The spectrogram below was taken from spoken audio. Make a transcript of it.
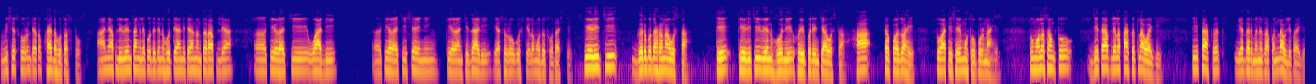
विशेष करून त्याचा फायदा होत असतो. आणि आपली वेन चांगल्या पद्धतीनं होते आणि त्यानंतर आपल्या केळाची वादी केळाची शायनिंग केळांची जाडी या सर्व गोष्टीला मदत होत असते. केळीची गर्भधारण अवस्था ते केळीची वेन होणे होईपर्यंतची अवस्था हा टप्पा जो आहे तो अतिशय महत्त्वपूर्ण आहे. तुम्हाला सांगतो जे काय आपल्याला ताकद लावायची ती ताकद या दरम्यानच आपण लावली पाहिजे.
